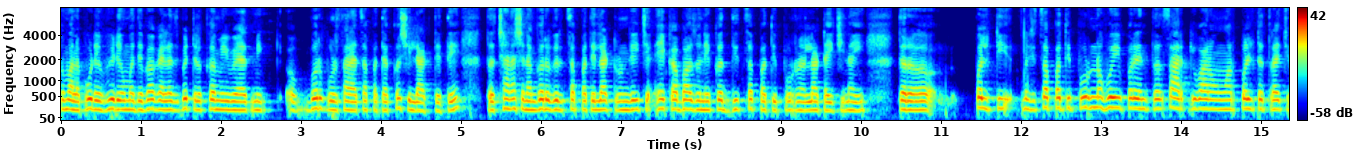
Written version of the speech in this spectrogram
तुम्हाला पुढे व्हिडिओमध्ये बघायलाच भेटेल कमी वेळात मी भरपूर साऱ्या चपात्या कशी लाटते ते. तर छान अशा ना गरगरीत चपाती लाटून घ्यायची एका बाजूने कधीच चपाती पूर्ण लाटायची नाही. तर पलटी म्हणजे चपाती पूर्ण होईपर्यंत सारखी वारंवार पलटत राहायची.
